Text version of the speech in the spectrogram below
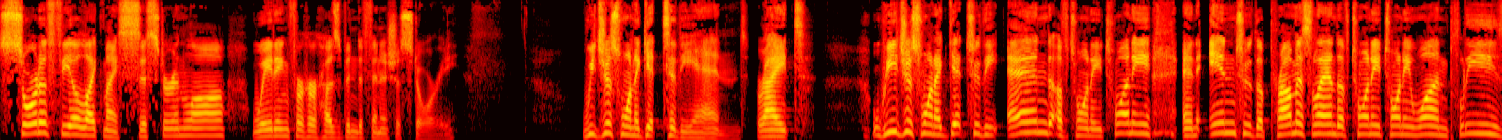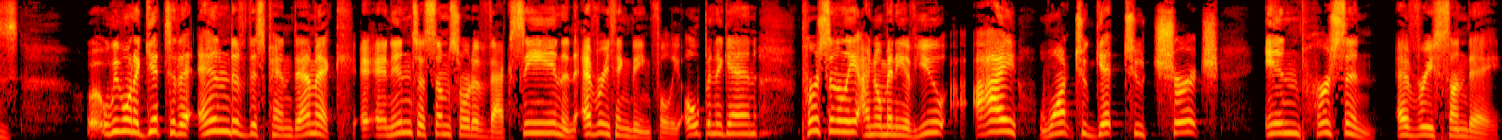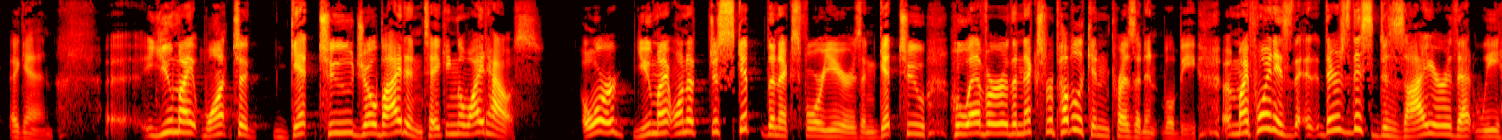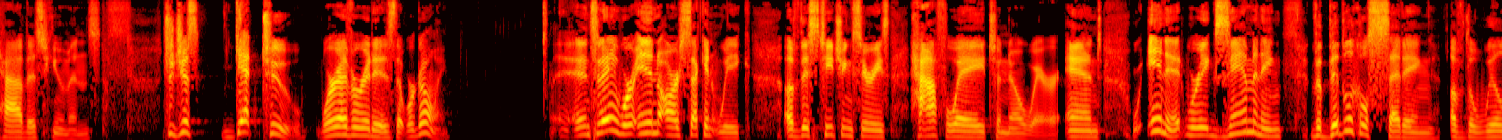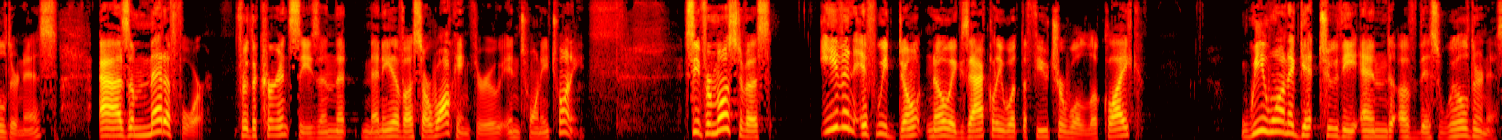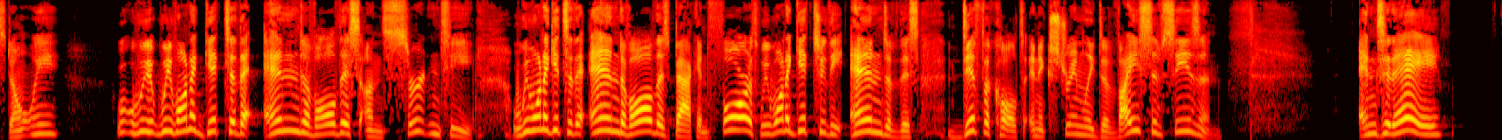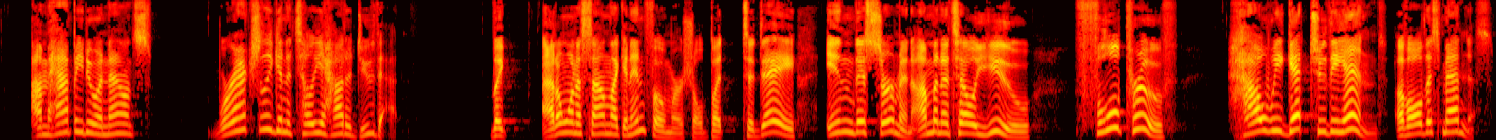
sort of feel like my sister in law waiting for her husband to finish a story. We just want to get to the end, right? We just want to get to the end of 2020 and into the promised land of 2021, please. We want to get to the end of this pandemic and into some sort of vaccine and everything being fully open again. Personally, I know many of you, I want to get to church in person every Sunday again. Uh, you might want to get to Joe Biden taking the White House. Or you might want to just skip the next four years and get to whoever the next Republican president will be. Uh, my point is, there's this desire that we have as humans to just get to wherever it is that we're going. And today we're in our second week of this teaching series, Halfway to Nowhere. And in it, we're examining the biblical setting of the wilderness as a metaphor for the current season that many of us are walking through in 2020. See, for most of us, even if we don't know exactly what the future will look like, we want to get to the end of this wilderness, don't we? We, we want to get to the end of all this uncertainty. We want to get to the end of all this back and forth. We want to get to the end of this difficult and extremely divisive season. And today, I'm happy to announce we're actually going to tell you how to do that. Like, I don't want to sound like an infomercial, but today in this sermon, I'm going to tell you foolproof how we get to the end of all this madness.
